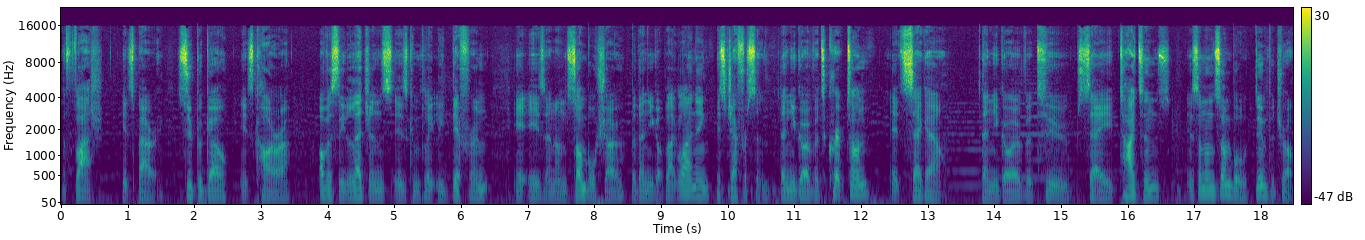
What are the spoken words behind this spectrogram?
The Flash, it's Barry, Supergirl, it's Kara. Obviously Legends is completely different, it is an ensemble show, but then you got Black Lightning, it's Jefferson. Then you go over to Krypton, it's Seg-El. Then you go over to, say, Titans, it's an ensemble. Doom Patrol,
